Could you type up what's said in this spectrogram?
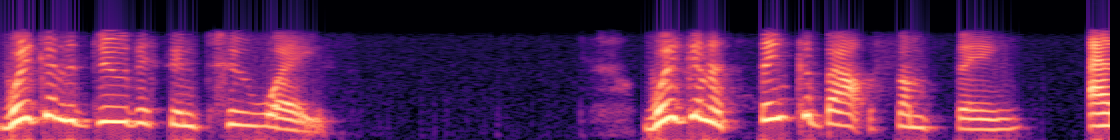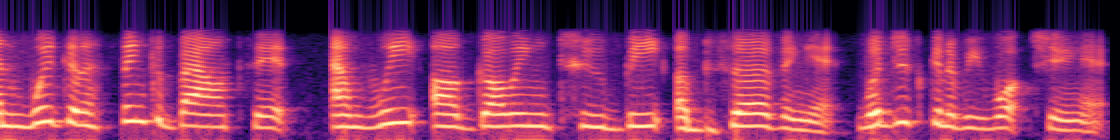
we're going to do this in two ways. We're going to think about something and we're going to think about it and we are going to be observing it. We're just going to be watching it.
